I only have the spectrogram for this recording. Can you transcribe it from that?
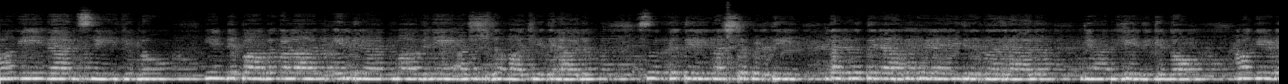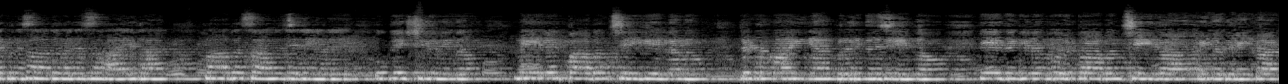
അങ്ങേ ഞാൻ സ്നേഹിക്കുന്നു. എന്റെ പാപങ്ങളാൽ എന്റെ ആത്മാവിനെ അശുദ്ധമാക്കിയതിനാലും സ്വർഗത്തെ നഷ്ടപ്പെടുത്തി നരകത്തിന് അർഹരായി തീർന്നതിനാലും ഞാൻ ഖേദിക്കുന്നു. അങ്ങയുടെ പ്രസാദവന സഹായത്താൽ പാപ സാഹചര്യങ്ങളെ ഉപേക്ഷിക്കുമെന്നും മേലിൽ പാപം ചെയ്യുകയില്ലെന്നും ദൃഢമായി ഞാൻ പ്രതിജ്ഞ ചെയ്യുന്നു. ഏതെങ്കിലും ഒരു പാപം ചെയ്യുക എന്നതിനേക്കാൾ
